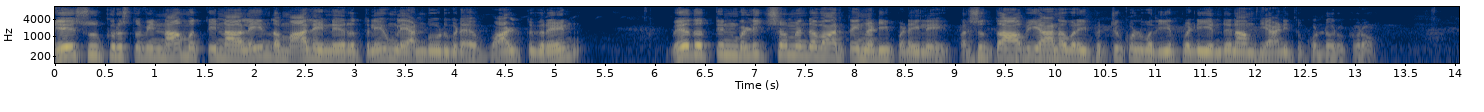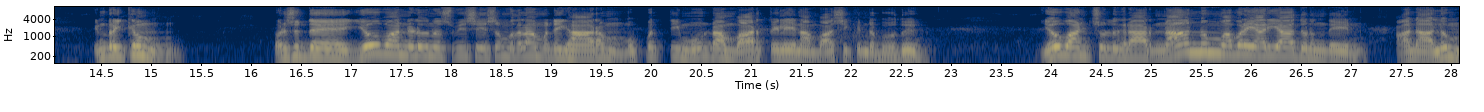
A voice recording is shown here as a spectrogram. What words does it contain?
இயேசு கிறிஸ்துவின் நாமத்தினாலே இந்த மாலை நேரத்திலே உங்களை அன்போடு கூட வாழ்த்துகிறேன். வேதத்தின் வெளிச்சம் என்ற வார்த்தையின் அடிப்படையிலே பரிசுத்த ஆவியானவரை பெற்றுக்கொள்வது எப்படி என்று நாம் தியானித்து கொண்டிருக்கிறோம். இன்றைக்கும் பரிசுத்த யோவான் எழுதின சுவிசேஷம் முதலாம் அதிகாரம் முப்பத்தி மூன்றாம் வார்த்தையிலே நாம் வாசிக்கின்ற போது யோவான் சொல்லுகிறார் நானும் அவரை அறியாதிருந்தேன். ஆனாலும்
